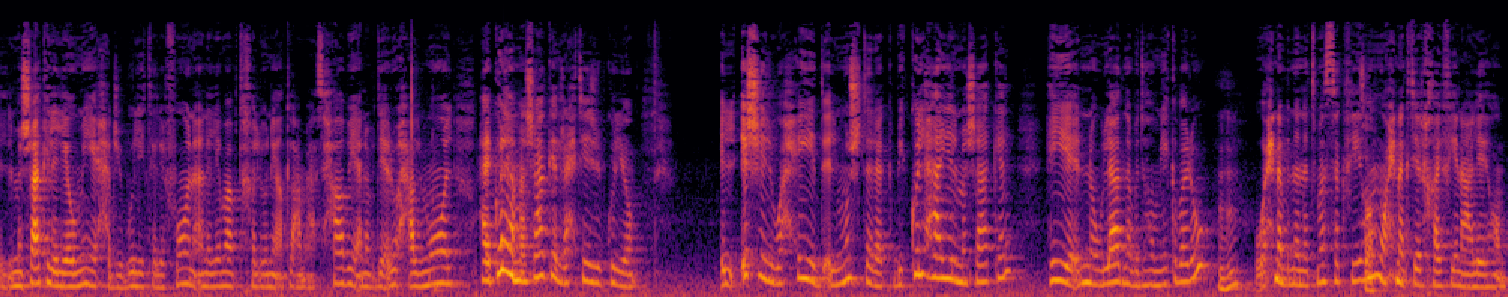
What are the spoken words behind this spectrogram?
المشاكل اليومية. حجيبوا لي تليفون أنا ليه ما بتخلوني أطلع مع أصحابي أنا بدي أروح على المول. هاي كلها مشاكل رح تيجي كل يوم. الإشي الوحيد المشترك بكل هاي المشاكل هي إنه أولادنا بدهم يكبروا وإحنا بدنا نتمسك فيهم صح. وإحنا كتير خايفين عليهم.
